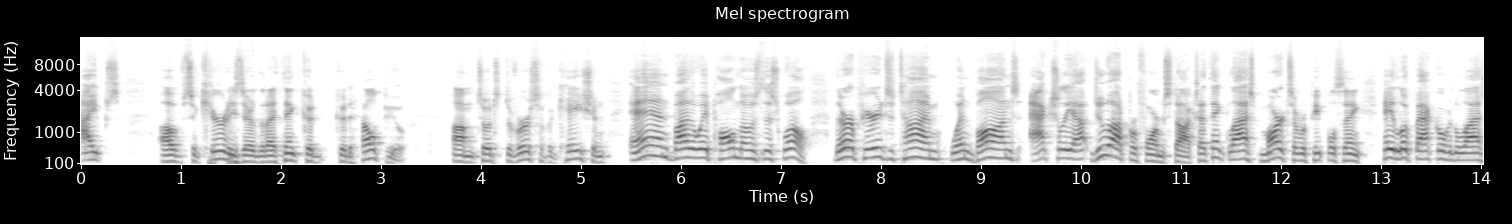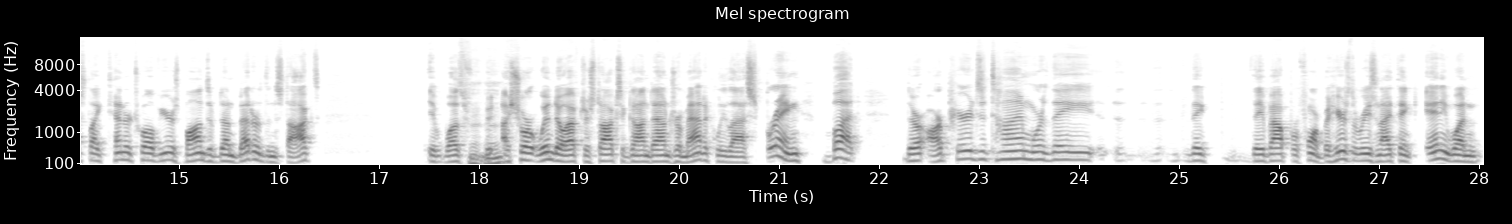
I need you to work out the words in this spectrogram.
types of securities mm-hmm. there that I think could could help you. Um, so it's diversification. And by the way, Paul knows this well. There are periods of time when bonds actually out, do outperform stocks. I think last March there were people saying, "Hey, look back over the last like ten or twelve years, bonds have done better than stocks." It was mm-hmm. a short window after stocks had gone down dramatically last spring, but there are periods of time where they they they've outperformed. But here's the reason I think anyone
